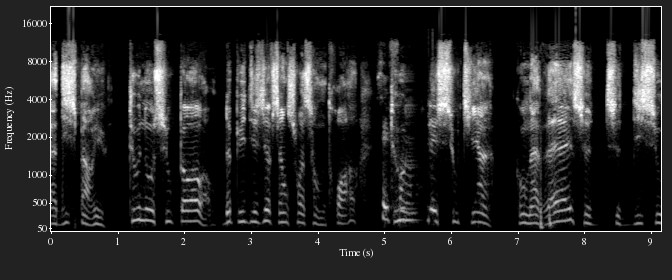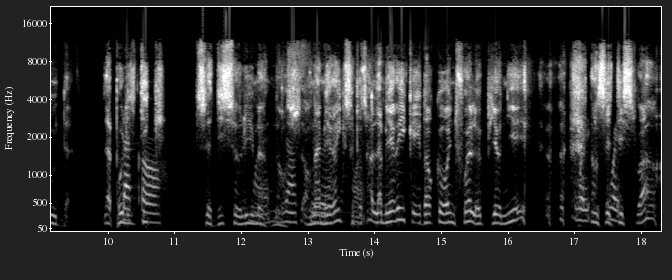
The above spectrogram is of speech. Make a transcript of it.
a disparu. Tous nos supports depuis 1963, c'est tous fond. les soutiens qu'on avait se, se dissoudent. La politique Dissolue Ouais, maintenant. En Amérique, c'est pour ça l'Amérique est encore une fois le pionnier dans cette histoire.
